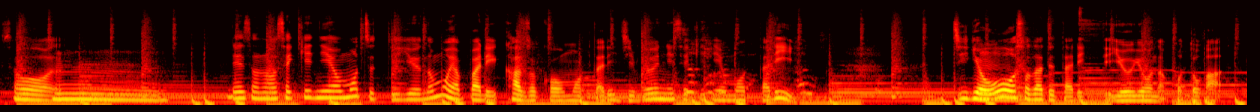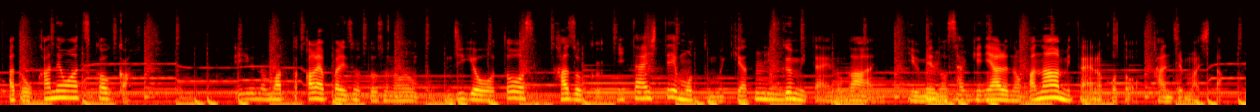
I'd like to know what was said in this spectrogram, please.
そううんうんうーんでその責任を持つっていうのもやっぱり家族を持ったり自分に責任を持ったり事業を育てたりっていうようなことがあとお金を扱うか。っていうのもあったからやっぱりちょっとその事業と家族に対してもっと向き合っていくうんみたいのが夢の先にあるのかなみたいなことを感じました。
